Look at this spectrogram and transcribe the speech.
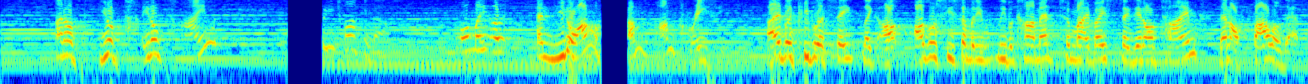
I don't, you don't, you don't have time? What are you talking about? Oh my, and you know, I'm, I'm, I'm crazy. I have like people that say, like, I'll, I'll go see somebody leave a comment to my advice and say they don't have time, then I'll follow them.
